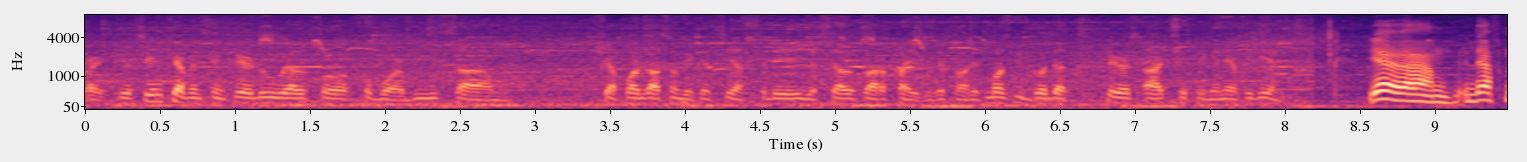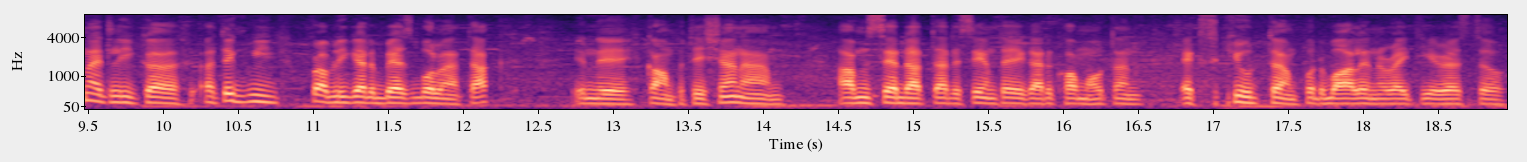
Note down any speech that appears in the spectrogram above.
Right, you've seen Kevin Sinclair do well for, for Berbice. Um, Shepherd got some wickets yesterday, yourself got a five wicket on. It must be good that players are chipping in every game. Yeah, um, definitely. Uh, I think we probably get the best bowling attack in the competition. Um, having said that, at the same time, you got to come out and execute and um, put the ball in the right areas to,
